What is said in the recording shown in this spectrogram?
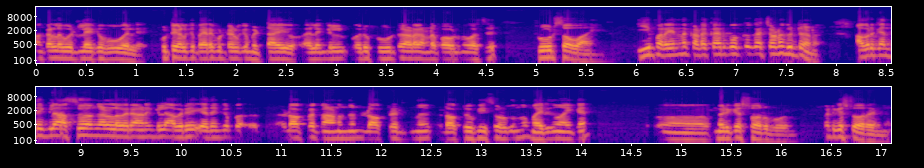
മക്കളുടെ വീട്ടിലേക്ക് പോവല്ലേ കുട്ടികൾക്ക് പേരക്കുട്ടികൾക്ക് മിഠായിയോ അല്ലെങ്കിൽ ഒരു ഫ്രൂട്ട് കട കണ്ടപ്പോൾ അവിടുന്ന് കുറച്ച് ഫ്രൂട്ട്സോ വാങ്ങി. ഈ പറയുന്ന കടക്കാർക്കൊക്കെ കച്ചവടം കിട്ടുകയാണ്. അവർക്ക് എന്തെങ്കിലും അസുഖങ്ങളുള്ളവരാണെങ്കിൽ അവർ ഏതെങ്കിലും ഡോക്ടറെ കാണുന്നുണ്ട് ഡോക്ടറെ അടുത്ത് നിന്ന് ഡോക്ടർ ഫീസ് കൊടുക്കുന്നു മരുന്ന് വാങ്ങിക്കാൻ മെഡിക്കൽ സ്റ്റോർ പോകുന്നു മെഡിക്കൽ സ്റ്റോർ തന്നെ.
